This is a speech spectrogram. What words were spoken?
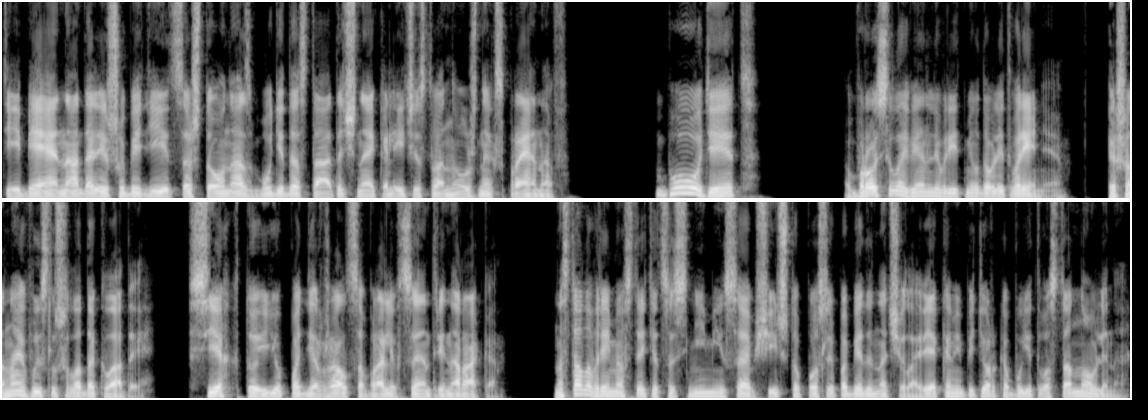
«Тебе надо лишь убедиться, что у нас будет достаточное количество нужных спренов». «Будет», Бросила Венли в ритме удовлетворения. Эшанай выслушала доклады. Всех, кто ее поддержал, собрали в центре Нарака. Настало время встретиться с ними и сообщить, что после победы над человеками пятерка будет восстановлена,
